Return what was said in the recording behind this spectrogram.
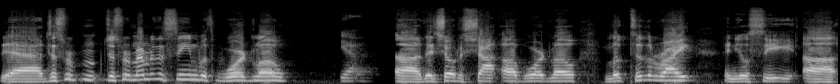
yeah, just re- just remember the scene with Wardlow. Yeah. Uh, they showed a shot of Wardlow. Look to the right, and you'll see uh,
